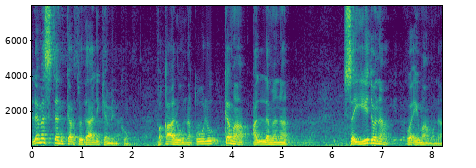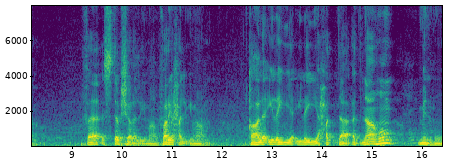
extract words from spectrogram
لما استنكرت ذلك منكم. فقالوا نقول كما علمنا سيدنا وإمامنا. فاستبشر الإمام فرح الإمام. قال إلي إلي حتى أدناهم منه.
